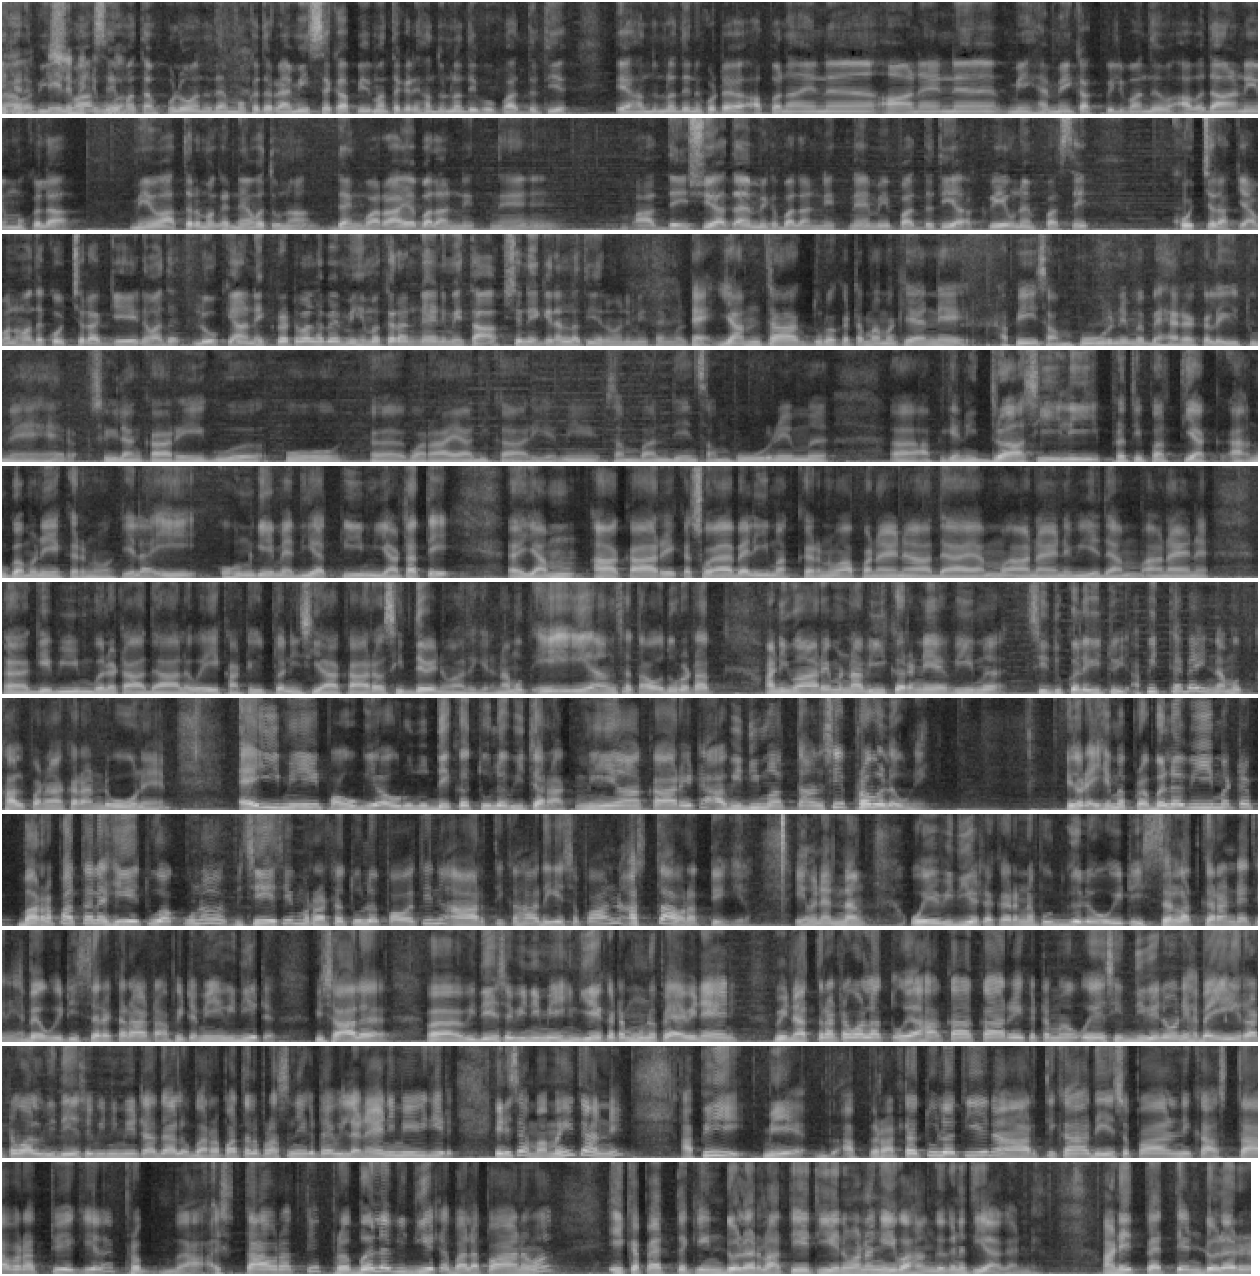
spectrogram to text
මතම් පුළුවන්. දැ මොකද රැමිස්සක අපි මතකන හඳුන්න දෙපු පද්ධතිය. එය හඳුන්න දෙනකොට අපනයන ආනයන මේ හැම එකක් පිළිබඳ අවධානයමු කලා මේවා අතරමඟ නැවතුනා දැන් වරාය බලන්නෙත් නෑ ආදේශයාදායම එක බලන්නෙත් නෑ. මේ පද්ධති අක්‍රිය වුණන් පස්සේ කොච්චරක් යවනවද කොච්චරක් ගේනවද? ලෝක අනෙක් රටවල් හැබ මෙහම කරන්න ෑන මේ තාක්ෂණය ගෙනල්ල තියෙනවන මේ තැන්වලට. යම්තාක් දුරකට මම කියන්නේ අපි සම්පූර්ණයම බැහැර කළ යුතු නෑ. ශ්‍රී ලංකා රේගුව හෝ වරායාධිකාරිය මේ සම්බන්ධයෙන් සම්පූර්ණයෙන්ම අපි ගැ නිද්‍රාශීලී ප්‍රතිපත්තියක් අනුගමනය කරනවා කියලා. ඒ ඔහුන්ගේ මැදිහත්වීම් යටතේ යම් ආකාරයක සොයා බැලීමක් කරනවා. අපනයන ආදායම් ආනයන වියදම් ආනයන ගෙවීම් වලට අදාළව ඒ කටයුත්ව නිසියාකාරව සිද්ධ වෙනවාද කියෙන නමුත් ඒ ඒ අන්ස තවදුරටත් අනිවාර්යම නවීකරණය වීම සිදු කළ යුතුයි. අපිත් හැබැයි නමුත් කල්පනා කරන්න ඕනෑ ඇයි මේ පහුගේ අවුරුදු දෙක තුළ විතරක් මේ ආකාරයට අවිධිමත් අන්සේ ප්‍රවල වනේ එතට එහෙම ප්‍රබලවීමට බරපතල හේතුවක් වුණා විශේෂයම රට තුළ පවතින ආර්ථික හා දේශපාලන අස්ථාවරත්වය කියලා. එම නැන්නම් ඔය විදිහට කරන පුද්ගල ඔයිට ඉස්සල්ලත් කරන්න ඇතින හැබැ ඔයිට ඉස්සර කරට අපිට මේ විදිහට විශාල විදේශ විනිමේ හිංගියකට මුහුණ පෑවෙනෑන වෙනත් රටවලත් ඔයහකාකාරයකටම ඔය සිද්ධ වෙනවන. හැබැයි ඒ රටවල් විදේශ විනිමට අදාල බරපතල ප්‍රශ්නයකට ඇවිල්ල නෑන මේ විදිර එනිසා මම හිතන්නේ අපි මේ රට තුළ තියෙන ආර්ථිකා දේශපාලනික අස්ථාවර ස්ථාවරත්වය කියලා ස්ථාවරත්වය ප්‍රබල විදියට බලපානවා එක පැත්තකින් ඩොලර් අතේ තියෙනවනම් ඒව හඟගෙන තියාගන්න. අනිත් පැත්තෙන් ඩොලර්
